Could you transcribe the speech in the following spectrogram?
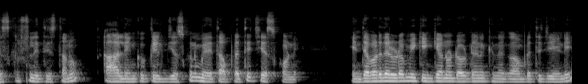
డిస్క్రిప్షన్‌లో అయితే ఇస్తాను. ఆ లింక్ క్లిక్ చేసుకుని మీరైతే అప్లై అయితే చేసుకోండి. ఇంత పడితే కూడా మీకు ఇంకేమైనా డౌట్ అయినా కింద కామెంట్ చేయండి.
